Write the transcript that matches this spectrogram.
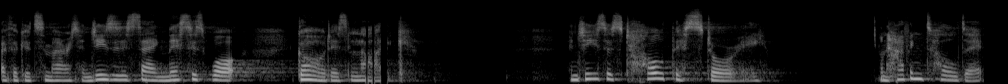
of the Good Samaritan, Jesus is saying, This is what God is like. And Jesus told this story, and having told it,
